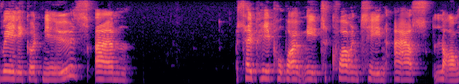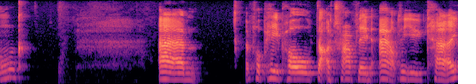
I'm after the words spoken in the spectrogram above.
really good news. Um, so people won't need to quarantine as long. Um, for people that are travelling out the UK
